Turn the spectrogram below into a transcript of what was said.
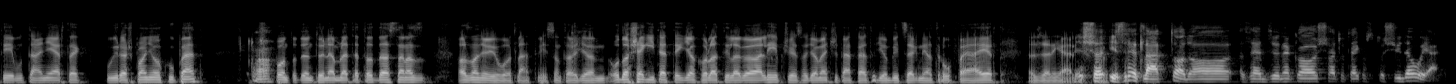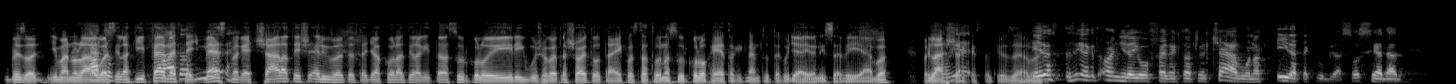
év után nyertek újra spanyol kupát, Ha. pont a döntő nem lehetett ott, de aztán az, az nagyon jó volt látni, viszont hogy oda segítették gyakorlatilag a lépcsőhöz, hogy a meccs után fel tudjon bicegni a trófeáért, ez zseniális. És ezért láttad az edzőnek a sajtótájékoztatós videóját? Bizony, Immanuel hát Alguacil, aki felvette hát egy meszt, meg egy sálat, és elüvöltötte gyakorlatilag itt a szurkolói rigmusokat a sajtótájékoztatón a szurkolók helyett, akik nem tudtak ugye eljönni Szevélyába, hogy lássák az ezt a közelbe. Én az életet annyira jó fejnek tartom, hogy Csávónak életek klubja a Sociedad,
